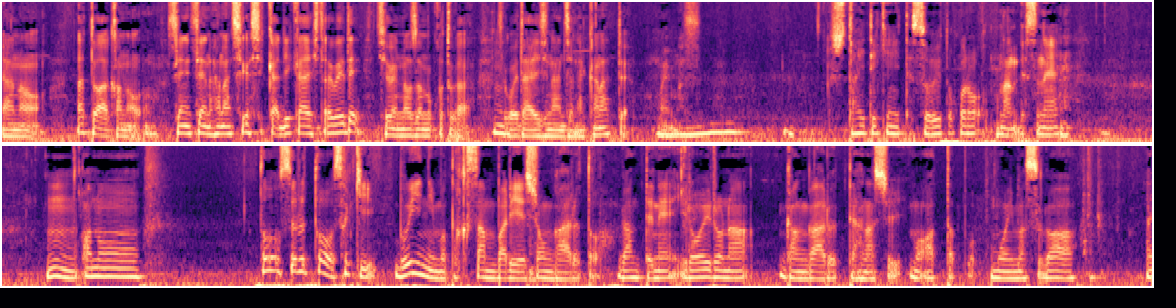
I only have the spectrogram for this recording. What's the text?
あの、あとはこの先生の話がしっかり理解した上で治療に臨むことがすごい大事なんじゃないかなって思います。主体的にってそういうところなんですね。うん、あのーとすると、さっき部位にもたくさんバリエーションがあると。がんってね、いろいろながんがあるって話もあったと思いますが、えっ、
